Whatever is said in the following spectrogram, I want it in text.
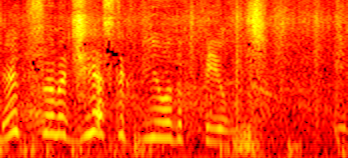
There's no sports day here. It's a majestic view of the fields. Even.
